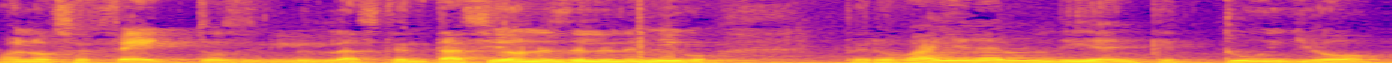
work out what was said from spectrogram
con los efectos y las tentaciones del enemigo. Pero va a llegar un día en que tú y yo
